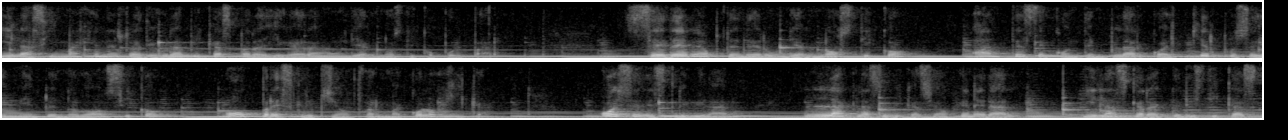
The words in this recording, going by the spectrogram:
y las imágenes radiográficas para llegar a un diagnóstico pulpar. Se debe obtener un diagnóstico antes de contemplar cualquier procedimiento endodóncico o prescripción farmacológica. Hoy se describirán la clasificación general y las características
